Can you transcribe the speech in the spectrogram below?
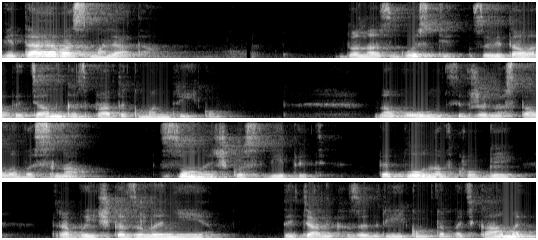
Вітаю вас, малята! До нас в гості завітала Тетянка з братиком Андрійком. На вулиці вже настала весна. Сонечко світить, тепло навкруги, травичка зеленіє. Тетянка з Андрійком та батьками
